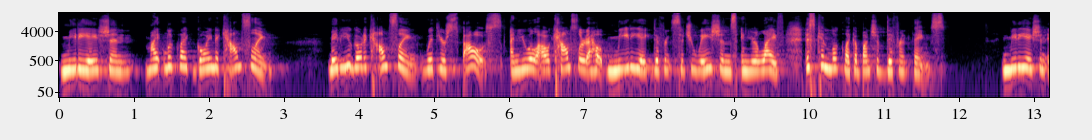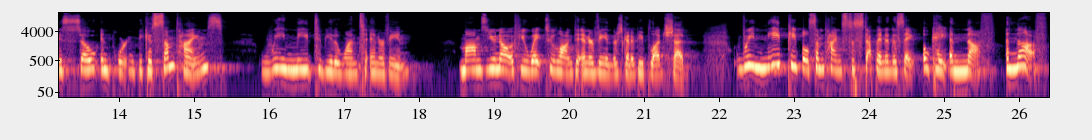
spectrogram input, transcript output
Mediation might look like going to counseling. Maybe you go to counseling with your spouse and you allow a counselor to help mediate different situations in your life. This can look like a bunch of different things. Mediation is so important because sometimes we need to be the one to intervene. Moms, you know if you wait too long to intervene, there's going to be bloodshed. We need people sometimes to step in and to say, okay, enough, enough.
